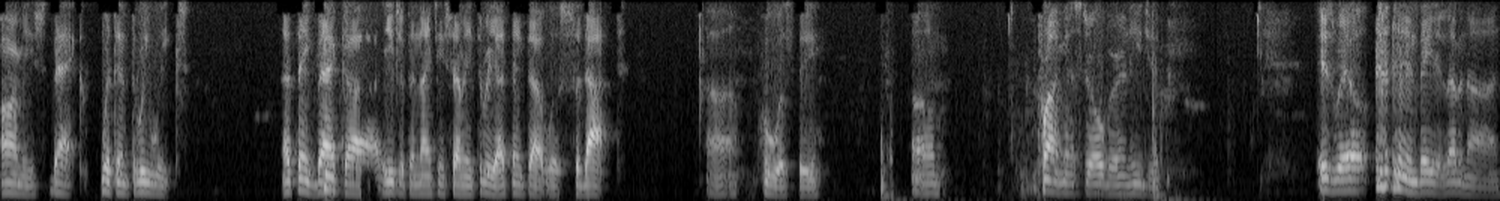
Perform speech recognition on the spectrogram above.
armies back within three weeks. I think back hmm. uh, Egypt in 1973, I think that was Sadat, uh, who was the um, prime minister over in Egypt. Israel invaded Lebanon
